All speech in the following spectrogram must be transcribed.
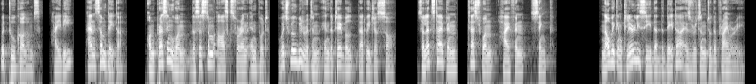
with two columns, ID and some data. On pressing 1, the system asks for an input, which will be written in the table that we just saw. So let's type in test1-sync. Now we can clearly see that the data is written to the primary.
